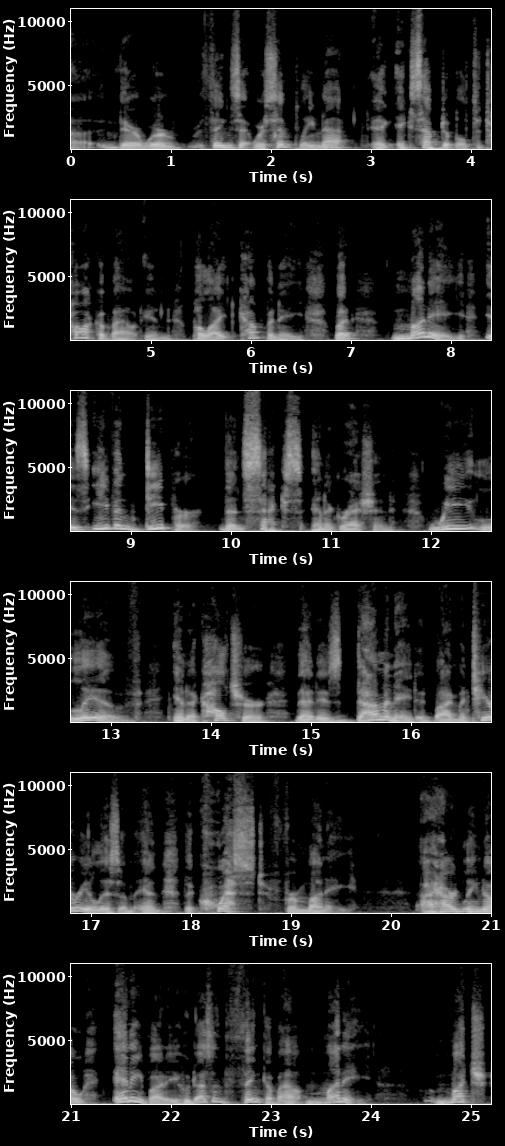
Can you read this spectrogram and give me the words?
uh, there were things that were simply not acceptable to talk about in polite company. But money is even deeper than sex and aggression. We live in a culture that is dominated by materialism and the quest for money. I hardly know anybody who doesn't think about money much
